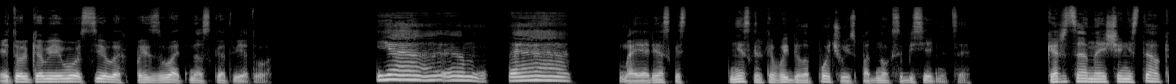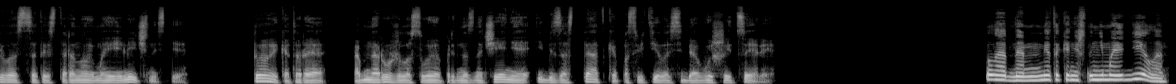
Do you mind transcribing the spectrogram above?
и только в Его силах призвать нас к ответу». «Я... эм... э...» Моя резкость несколько выбила почву из-под ног собеседницы. Кажется, она еще не сталкивалась с этой стороной моей личности, той, которая обнаружила свое предназначение и без остатка посвятила себя высшей цели. «Ладно, это, конечно, не мое дело»,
